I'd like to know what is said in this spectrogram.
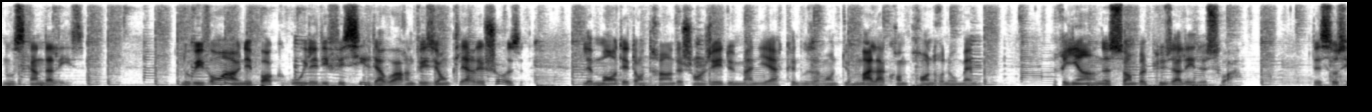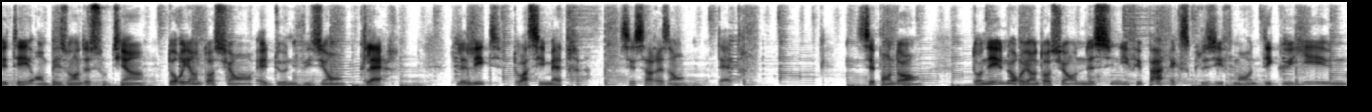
nous scandalise. Nous vivons à une époque où il est difficile d'avoir une vision claire des choses. Le monde est en train de changer d'une manière que nous avons du mal à comprendre nous-mêmes. Rien ne semble plus aller de soi. Les sociétés ont besoin de soutien, d'orientation et d'une vision claire. L'élite doit s'y mettre. C'est sa raison d'être. Cependant, donner une orientation ne signifie pas exclusivement d'aiguiller une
